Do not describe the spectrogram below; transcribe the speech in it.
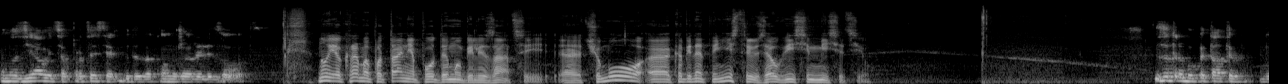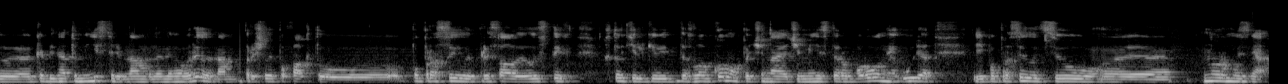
воно з'явиться в процесі, як буде закон вже реалізовуватися. Ну і окреме питання по демобілізації. Е, Чому е, кабінет міністрів взяв 8 місяців? Це треба питати в кабінету міністрів. Нам вони не говорили. Нам прийшли по факту, попросили, прислали листи, хто тільки від главкома, починаючи міністр оборони, уряд, і попросили цю е, норму зняти.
